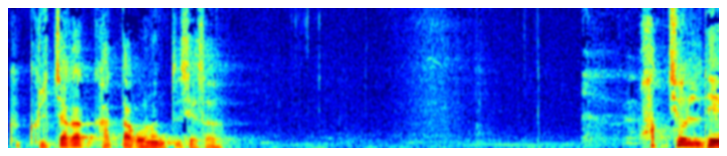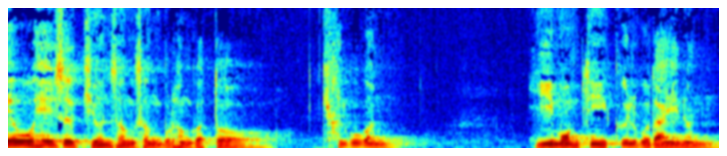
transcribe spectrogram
그 글자가 같다고 하는 뜻에서 확철대오해서 견성성불한 것도 결국은 이 몸뚱이 끌고 다니는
